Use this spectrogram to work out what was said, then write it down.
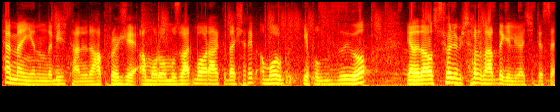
Hemen yanında bir tane daha proje Amoromuz var. Bu ara arkadaşlar hep Amorok yapılıyor. Yani daha şöyle bir sorular da geliyor açıkçası.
